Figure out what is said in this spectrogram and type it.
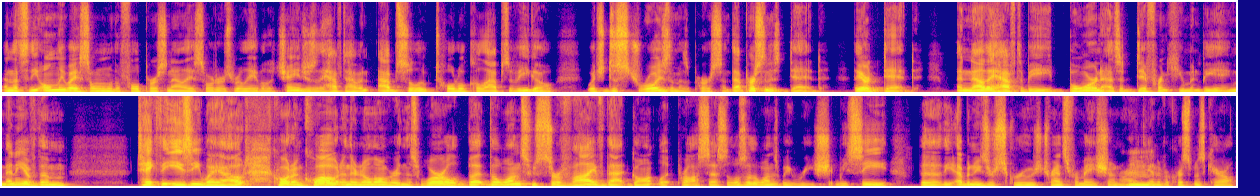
and that's the only way someone with a full personality disorder is really able to change. Is they have to have an absolute total collapse of ego, which destroys them as a person. That person is dead. They are dead, and now they have to be born as a different human being. Many of them take the easy way out, quote unquote, and they're no longer in this world. But the ones who survive that gauntlet process, those are the ones we re- we see the the Ebenezer Scrooge transformation, right at Mm. the end of a Christmas Carol,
